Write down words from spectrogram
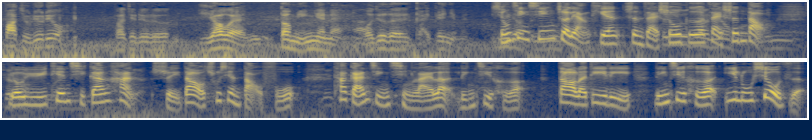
八九六六。八九六六以后哎，到明年呢，我就在改变你们。熊敬新这两天正在收割再生稻，由于天气干旱，水稻出现倒伏，他赶紧请来了林继和。到了地里，林继和一撸袖子，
